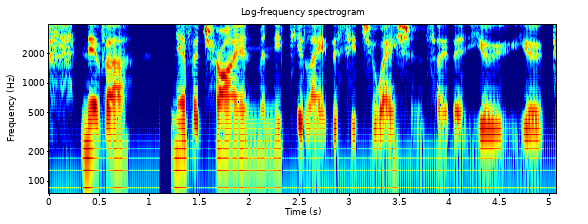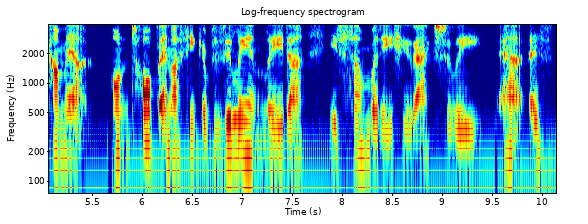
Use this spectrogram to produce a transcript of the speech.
never, never try and manipulate the situation so that you you come out on top. And I think a resilient leader is somebody who actually uh, is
